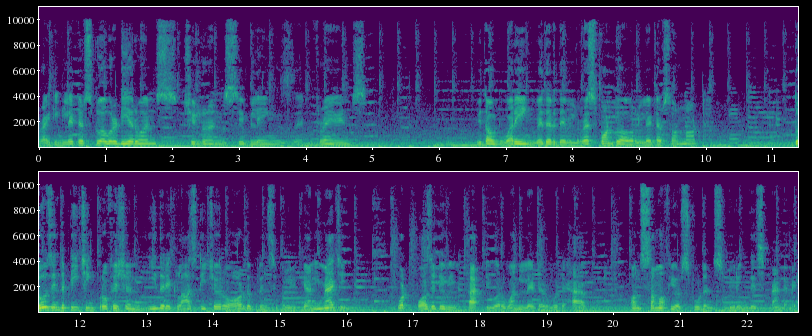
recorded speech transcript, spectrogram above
Writing letters to our dear ones, children, siblings, and friends without worrying whether they will respond to our letters or not? Those in the teaching profession, either a class teacher or the principal, can imagine what positive impact your one letter would have on some of your students during this pandemic.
